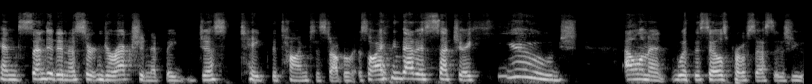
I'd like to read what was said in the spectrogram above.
can send it in a certain direction if they just take the time to stop. So I think that is such a huge element with the sales process is you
